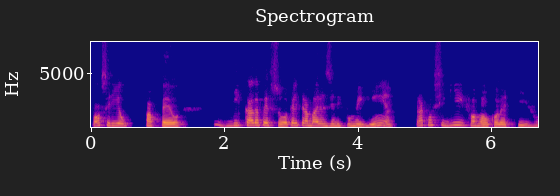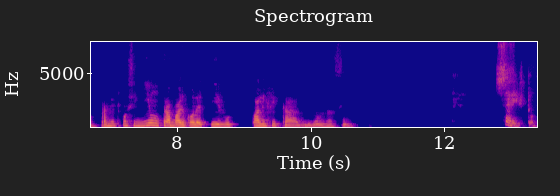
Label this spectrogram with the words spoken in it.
qual seria o papel de cada pessoa, aquele trabalhozinho de formiguinha para conseguir formar o um coletivo, para a gente conseguir um trabalho coletivo qualificado, digamos assim. Certo.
